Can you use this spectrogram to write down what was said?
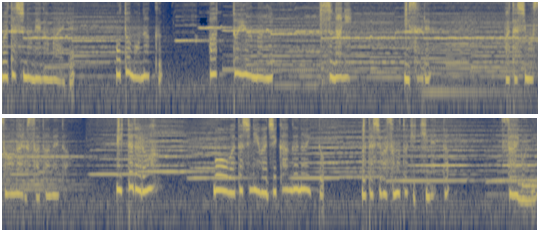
私の目の前で音もなくあっという間に砂に。いずれ私もそうなる定めだ。言っただろう。もう私には時間がないと。私はその時決めた。最後に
